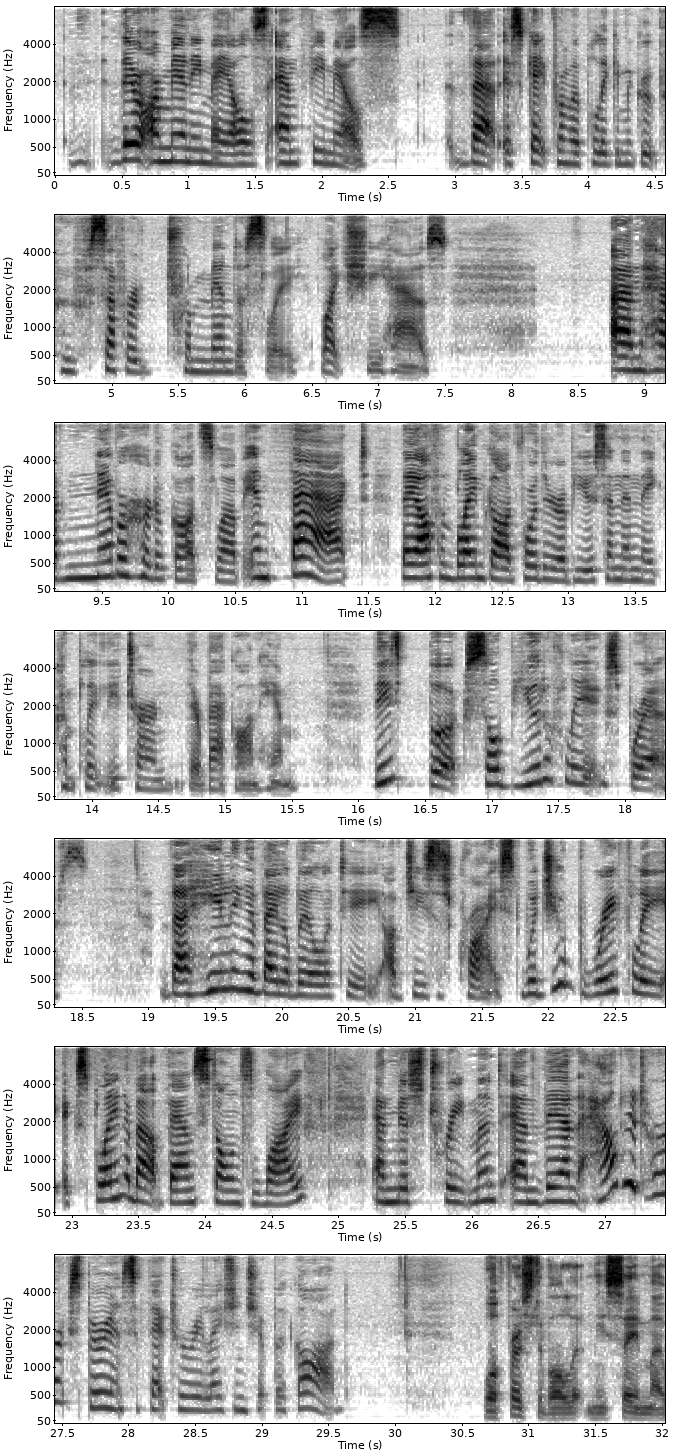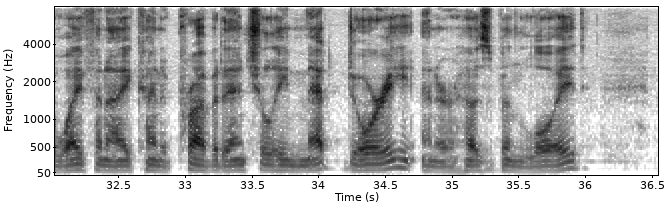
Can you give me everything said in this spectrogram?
There are many males and females that escaped from a polygamy group who've suffered tremendously, like she has, and have never heard of God's love. In fact, they often blame God for their abuse and then they completely turn their back on Him. These books so beautifully express the healing availability of Jesus Christ. Would you briefly explain about Van Stone's life and mistreatment, and then how did her experience affect her relationship with God? Well, first of all, let me say my wife and I kind of providentially met Dorie and her husband Lloyd,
